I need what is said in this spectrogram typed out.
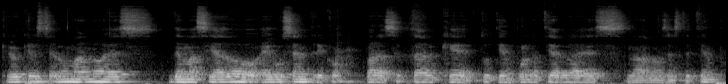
creo que el ser humano es demasiado egocéntrico para aceptar que tu tiempo en la tierra es nada más este tiempo.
